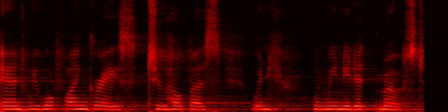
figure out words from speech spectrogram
and we will find grace to help us when, when we need it most.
